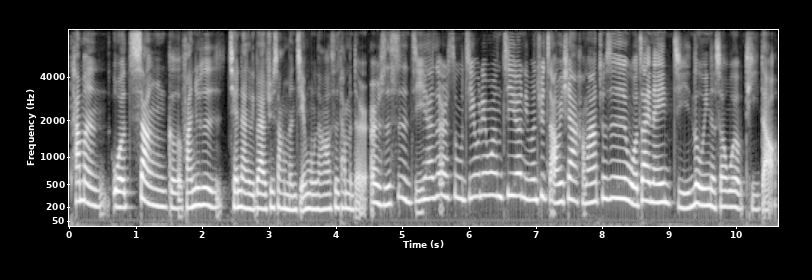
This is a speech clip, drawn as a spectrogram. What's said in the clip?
他们我上个反正就是前两个礼拜去上他们节目，然后是他们的二十四集还是二十五集，有点忘记了，你们去找一下好吗？就是我在那一集录音的时候，我有提到。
